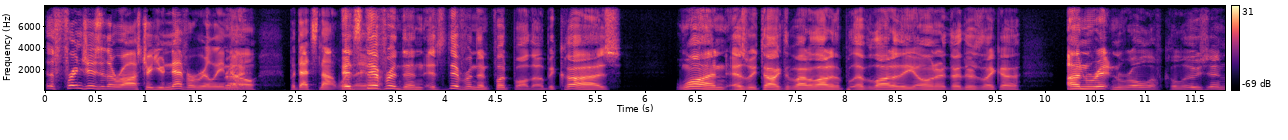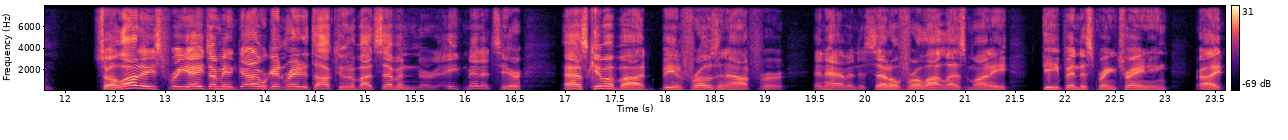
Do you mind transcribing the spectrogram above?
The fringes of the roster, you never really Right. know, but that's not where it's they are. different than it's different than football though because one as we talked about a lot of the a lot of the owner there, there's like a unwritten rule of collusion so a lot of these free agents i mean guy we're getting ready to talk to in about seven or eight minutes here ask him about being frozen out for and having to settle for a lot less money deep into spring training right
